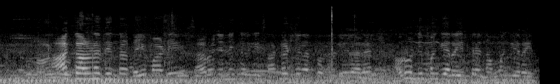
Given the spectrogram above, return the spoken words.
ಆ ಕಾರಣದಿಂದ ದಯಮಾಡಿ ಸಾರ್ವಜನಿಕರಿಗೆ ಸಾಕಷ್ಟು ಜನ ತೊಂದರೆಗಳಿದ್ದಾರೆ ಅವರು ನಿಮ್ಮಂಗೆ ರೈತರೆ, ನಮ್ಮಂಗೆ ರೈತ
